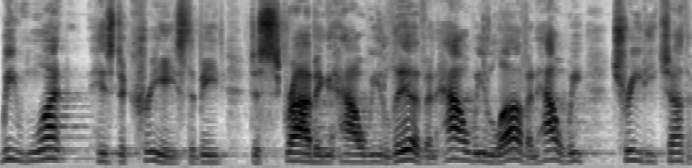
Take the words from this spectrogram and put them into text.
We want his decrees to be describing how we live and how we love and how we treat each other.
